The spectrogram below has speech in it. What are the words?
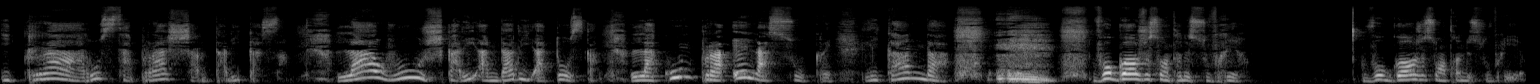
Ikra rusapra shantarikasa. La rouge kari andari atoska. La kumpra et la sucre. Likanda. Vos gorges sont en train de s'ouvrir. Vos gorges sont en train de s'ouvrir.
